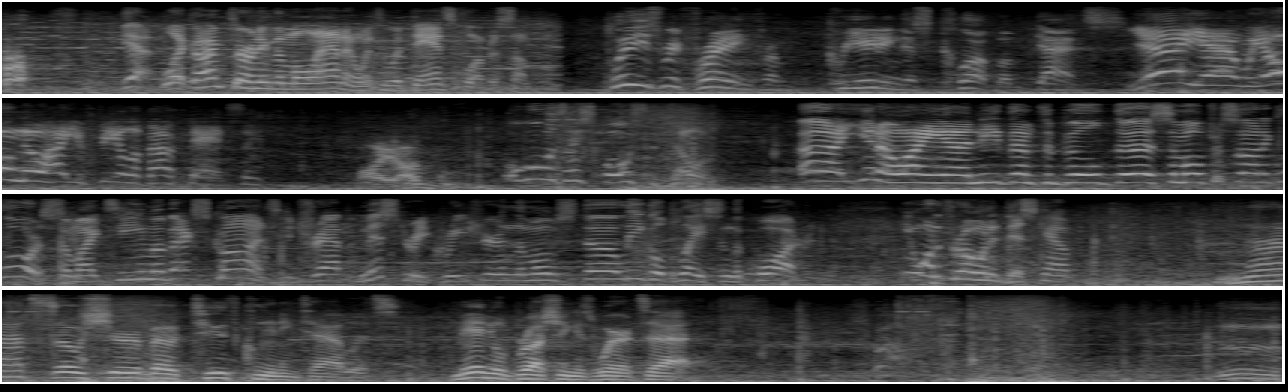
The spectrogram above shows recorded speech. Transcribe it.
Groot. Yeah, like I'm turning the Milano into a dance club or something. Please refrain from creating this club of dance. Yeah, yeah, we all know how you feel about dancing. I am Groot. Well, what was I supposed to tell him? Uh, you know, I uh, need them to build uh, some ultrasonic lures so my team of ex-cons can trap a mystery creature in the most uh, legal place in the quadrant. You want to throw in a discount? Not so sure about tooth cleaning tablets. Manual brushing is where it's at. Hmm.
